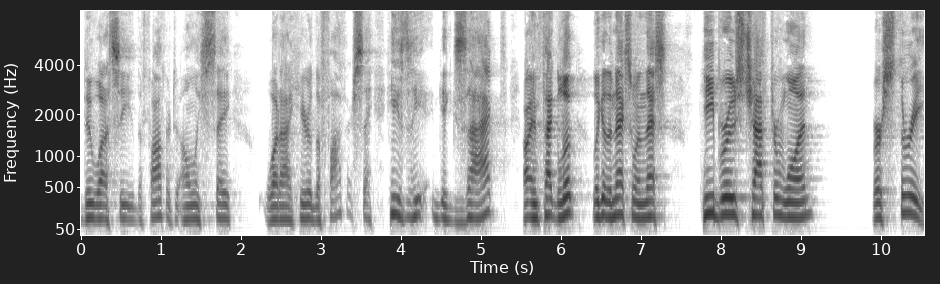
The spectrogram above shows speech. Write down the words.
do what I see the Father do. I only say what I hear the Father say. He's the exact. in fact, look, look at the next one. That's Hebrews chapter 1, verse 3.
